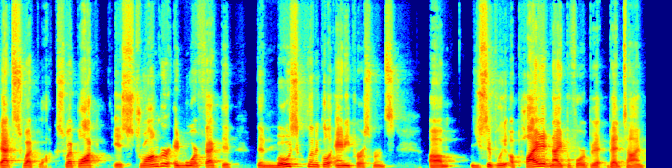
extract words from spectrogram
That's Sweatblock. Sweatblock is stronger and more effective than most clinical antiperspirants. Um, you simply apply it at night before be- bedtime,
